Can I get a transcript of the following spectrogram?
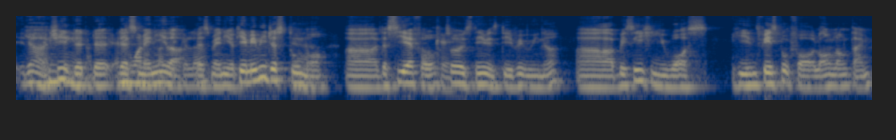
Yeah, actually, in there, there's many lah. There's many. Okay, maybe just two Yeah. more. Uh, the CFO. Okay. So his name is David Wehner. Uh, basically he was he in Facebook for a long, long time.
